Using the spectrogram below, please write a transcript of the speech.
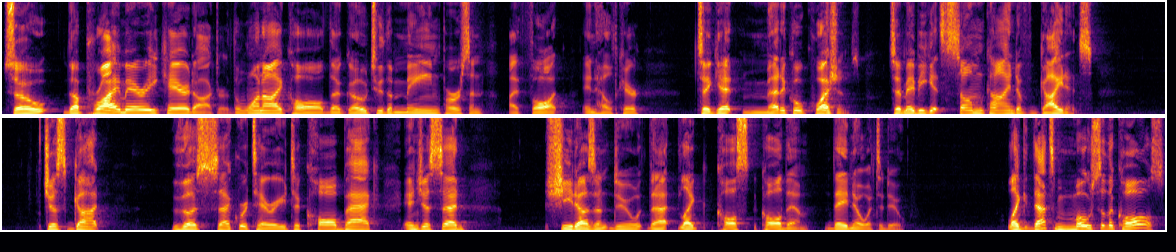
So the primary care doctor, the one I call the go to the main person I thought in healthcare to get medical questions, to maybe get some kind of guidance, just got the secretary to call back and just said, she doesn't do that. Like, call, call them. They know what to do. Like that's most of the calls.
